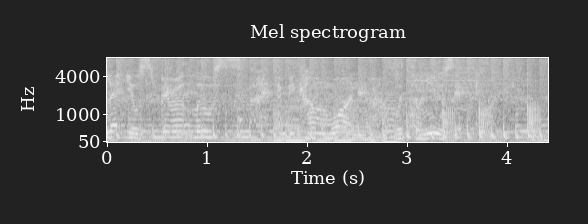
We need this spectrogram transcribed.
let your spirit loose, and become one with the music.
